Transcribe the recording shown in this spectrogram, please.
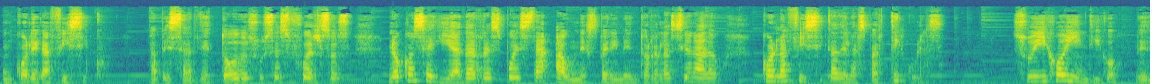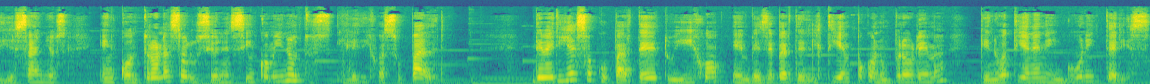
Un colega físico, a pesar de todos sus esfuerzos, no conseguía dar respuesta a un experimento relacionado con la física de las partículas. Su hijo índigo, de 10 años, encontró la solución en 5 minutos y le dijo a su padre, Deberías ocuparte de tu hijo en vez de perder el tiempo con un problema que no tiene ningún interés.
